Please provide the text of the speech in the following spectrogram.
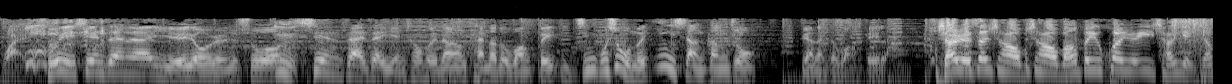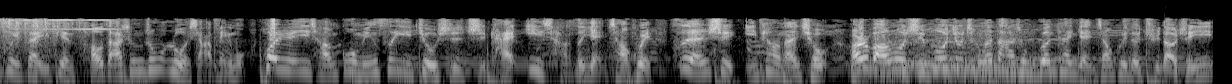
怀。所以现在呢，也有人说，嗯，现在在演唱会当中看到的王菲，已经不是我们印象当中。原来的王菲了。十二月三十号，十号，王菲幻乐一场演唱会在一片嘈杂声中落下帷幕。幻乐一场，顾名思义就是只开一场的演唱会，自然是一票难求。而网络直播就成了大众观看演唱会的渠道之一。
